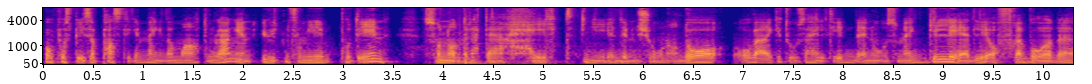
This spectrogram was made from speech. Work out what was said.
og på å spise passelige mengder mat om gangen uten for mye protein, så nådde dette helt nye dimensjoner. Da å være ketose hele tiden det er noe som er gledelig ofre både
